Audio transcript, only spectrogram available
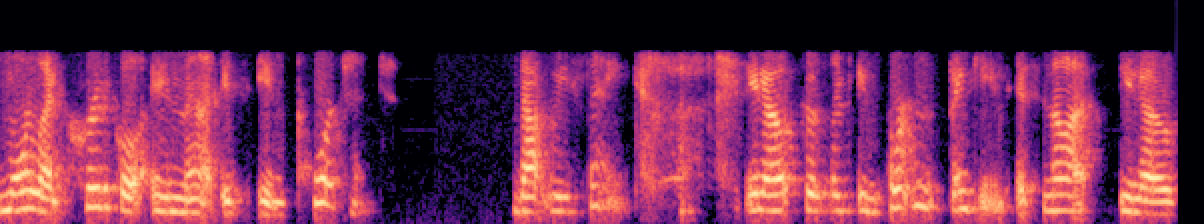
more like critical in that it's important that we think. you know, so it's like important thinking. It's not, you know,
